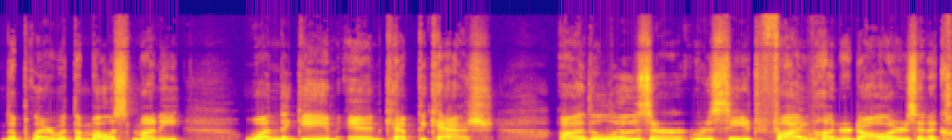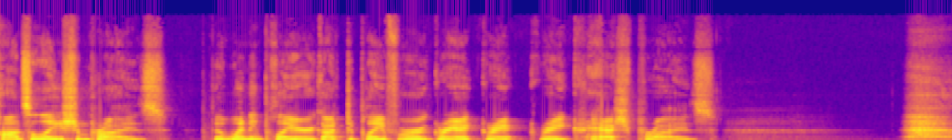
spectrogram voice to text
The player with the most money won the game and kept the cash. Uh, the loser received $500 and a consolation prize. The winning player got to play for a great, great, great cash prize.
